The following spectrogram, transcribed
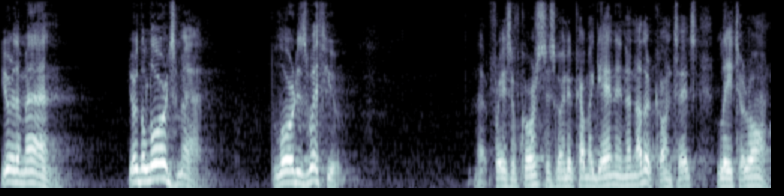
You're the man. You're the Lord's man. The Lord is with you. That phrase, of course, is going to come again in another context later on.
